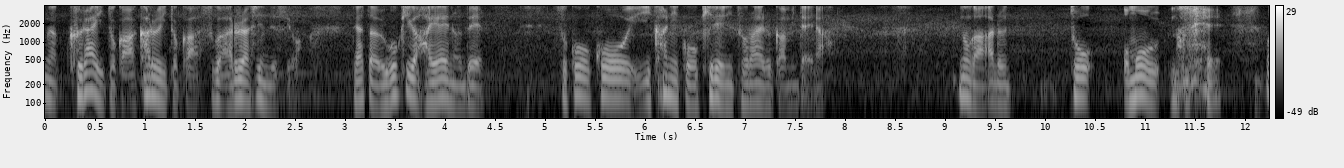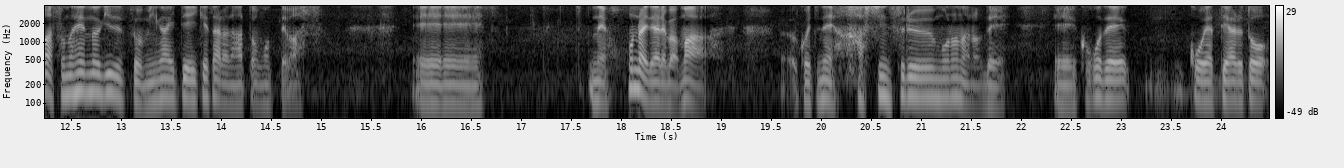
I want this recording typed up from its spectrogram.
が暗いとか明るいとかすごいあるらしいんですよであとは動きが速いのでそこをこういかにこう綺麗に捉えるかみたいなのがあると思うので、まあその辺の技術を磨いていけたらなと思ってます。えー、ちょっとね、本来であればまあ、こうやってね、発信するものなので、えーここでこうやってやると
